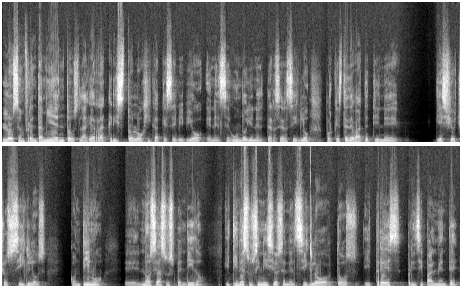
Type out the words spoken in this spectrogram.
los enfrentamientos, la guerra cristológica que se vivió en el segundo y en el tercer siglo, porque este debate tiene 18 siglos continuo, eh, no se ha suspendido y tiene sus inicios en el siglo II y III principalmente,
